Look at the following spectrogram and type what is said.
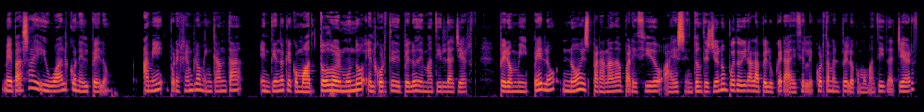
Me pasa igual con el pelo. A mí, por ejemplo, me encanta entiendo que como a todo el mundo el corte de pelo de Matilda Jerf, pero mi pelo no es para nada parecido a ese. Entonces yo no puedo ir a la peluquera a decirle córtame el pelo como Matilda Jerf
